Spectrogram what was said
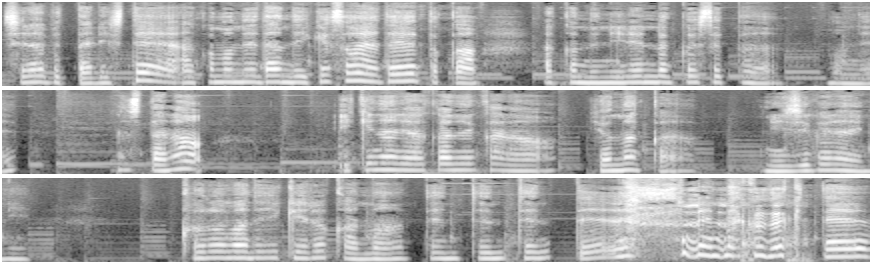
調べたりして、あ、この値段で行けそうやで、とか、あかねに連絡してたのね。そしたら、いきなりあかねから夜中2時ぐらいに、車で行けるかなてんてんてんって 連絡が来て、は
